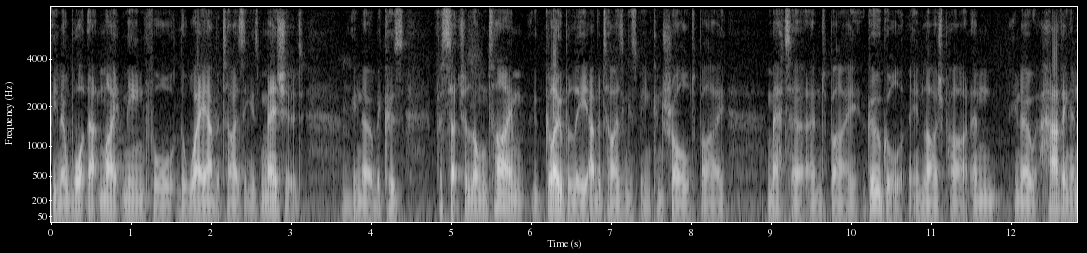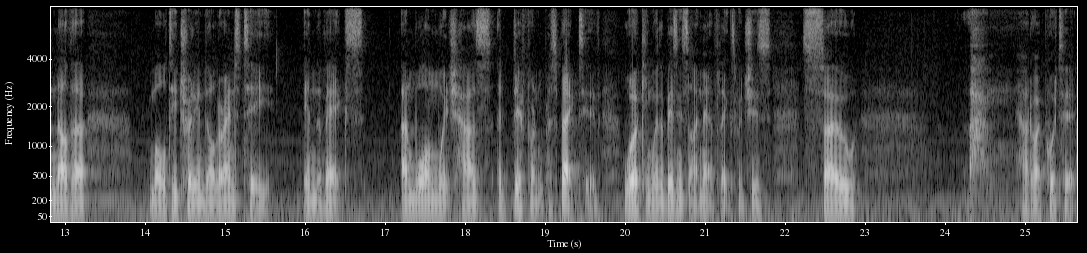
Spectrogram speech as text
you know what that might mean for the way advertising is measured, mm. you know, because for such a long time globally advertising has been controlled by Meta and by Google in large part, and you know having another multi-trillion dollar entity in the mix and one which has a different perspective, working with a business like Netflix, which is so, how do I put it?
